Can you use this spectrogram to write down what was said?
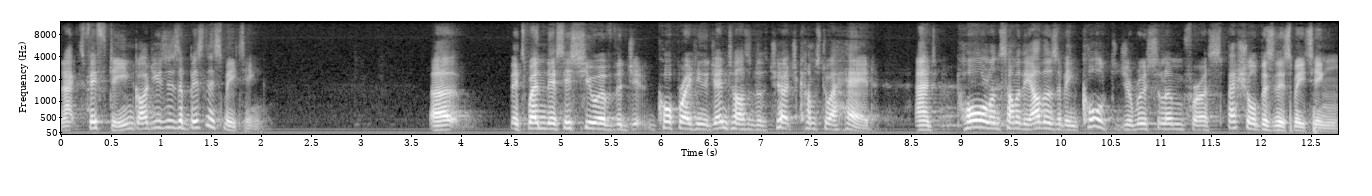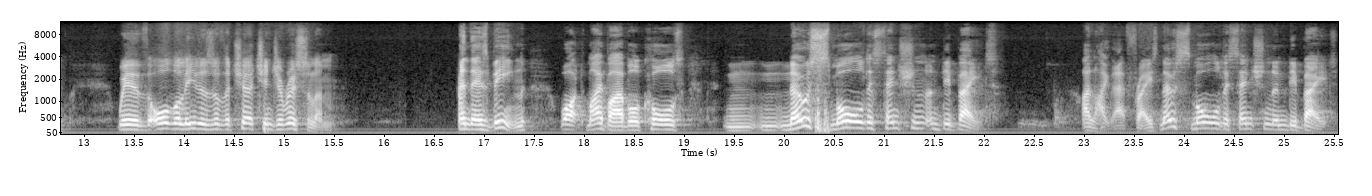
In Acts 15, God uses a business meeting. Uh, it's when this issue of the, incorporating the Gentiles into the church comes to a head. And Paul and some of the others have been called to Jerusalem for a special business meeting with all the leaders of the church in Jerusalem. And there's been what my Bible calls no small dissension and debate. I like that phrase, no small dissension and debate.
